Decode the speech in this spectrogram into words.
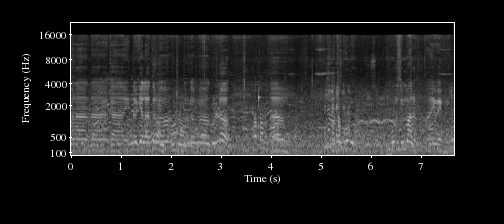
మన ఇంద్రకీలాద్రిలో దుర్గమ్మ గుళ్ళో మూడు మూడు సింహాలు మాయమైపోయి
